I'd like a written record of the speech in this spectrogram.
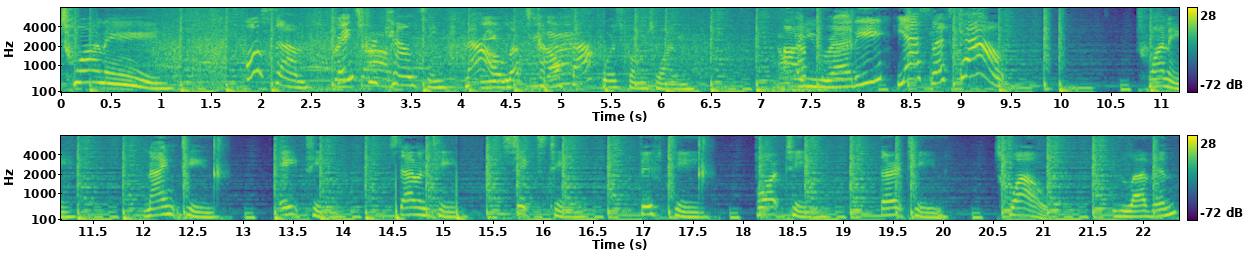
twenty. Awesome. Great Thanks job. for counting. Now let's count that? backwards from 20. Are you ready? Yes, let's count. 20, 19, 18, 17, 16, 15, 14, 13, 12, 11,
